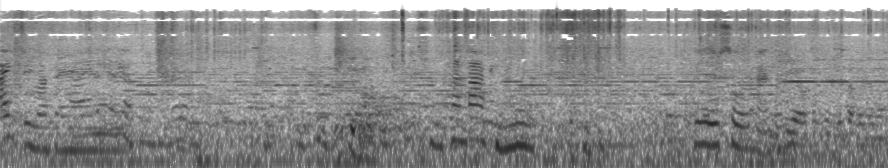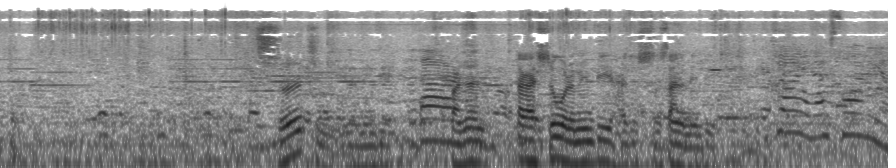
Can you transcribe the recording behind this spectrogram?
嗨。哎，すみません。请看大屏幕，右手还是？十几人民币，反正大概十五人民币还是十三人民币。居然有卖烧鸟，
